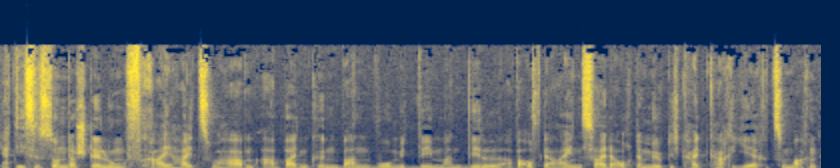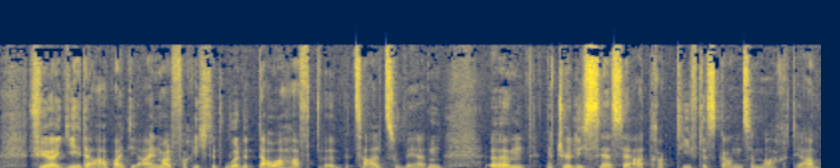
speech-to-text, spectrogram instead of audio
ja, diese Sonderstellung, Freiheit zu haben, arbeiten können, wann, wo, mit wem man will, aber auf der einen Seite auch der Möglichkeit, Karriere zu machen, für jede Arbeit, die einmal verrichtet wurde, dauerhaft äh, bezahlt zu werden, ähm, natürlich sehr, sehr attraktiv das Ganze macht, ja.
